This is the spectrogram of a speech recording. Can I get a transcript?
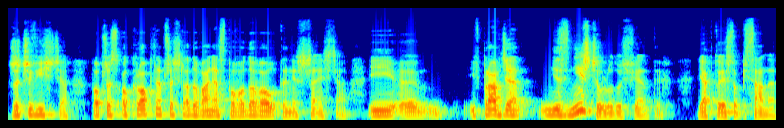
Rzeczywiście, poprzez okropne prześladowania spowodował te nieszczęścia i, yy, i wprawdzie nie zniszczył ludu świętych, jak to jest opisane,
